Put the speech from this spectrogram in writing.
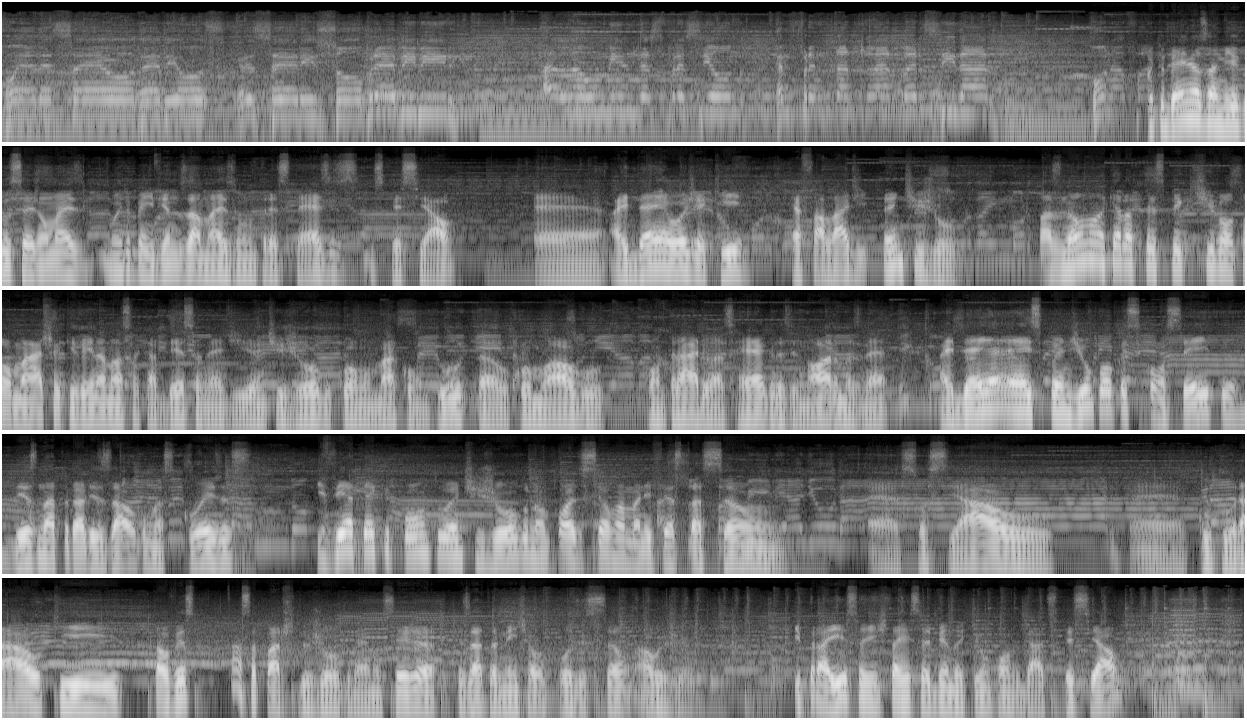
fue deseo de Dios crecer y sobrevivir a la humilde expresión, enfrentar la adversidad. Muito bem, meus amigos, sejam mais, muito bem-vindos a mais um Três Teses especial. É, a ideia hoje aqui é falar de antijogo, mas não naquela perspectiva automática que vem na nossa cabeça, né, de antijogo como má conduta ou como algo contrário às regras e normas, né? A ideia é expandir um pouco esse conceito, desnaturalizar algumas coisas e ver até que ponto o antijogo não pode ser uma manifestação é, social, é, cultural que talvez faça parte do jogo, né? Não seja exatamente a oposição ao jogo. E para isso a gente está recebendo aqui um convidado especial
